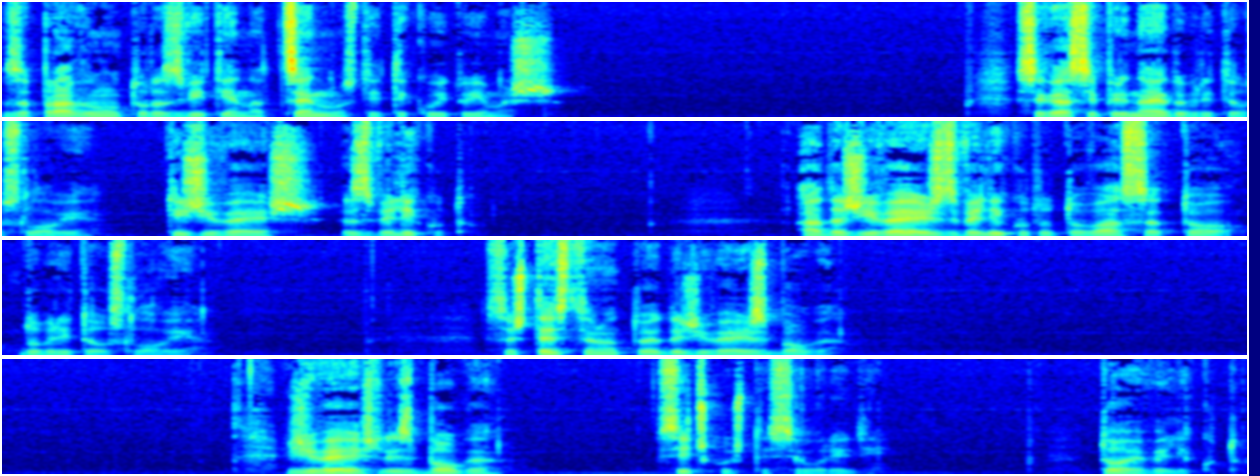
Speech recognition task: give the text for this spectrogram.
за правилното развитие на ценностите, които имаш. Сега си при най-добрите условия. Ти живееш с великото. А да живееш с великото, това са то добрите условия. Същественото е да живееш с Бога. Живееш ли с Бога, всичко ще се уреди. То е великото.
